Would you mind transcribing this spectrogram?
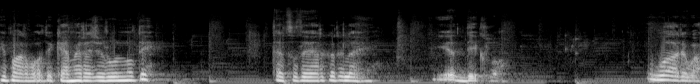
हे पार भाऊ ते कॅमेराचे रोल नव्हते. त्याचं तयार करेल आहे. ये देखलो. वा रे वा.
